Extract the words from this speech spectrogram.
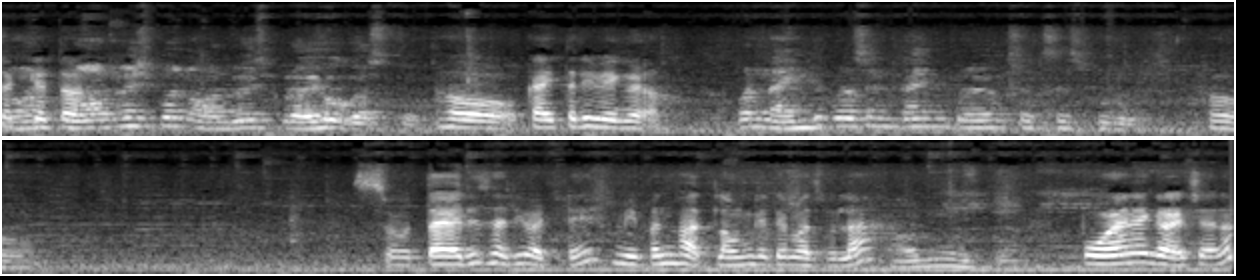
शक्यतो. नॉनव्हेज पण ऑलवेज प्रयोग असतो. हो काहीतरी वेगळं. पण नाईन्टी पर्सेंट काही प्रयोग सक्सेसफुल हो. सो तयारी झाली वाटते. मी पण भात लावून घेते बाजूला. पोळ्या नाही करायच्या ना?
